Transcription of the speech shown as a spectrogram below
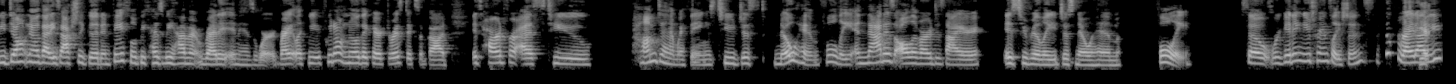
We don't know that he's actually good and faithful because we haven't read it in his word, right? Like we, if we don't know the characteristics of God, it's hard for us to come to him with things, to just know him fully. And that is all of our desire is to really just know him fully. So we're getting new translations, right, Abby?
